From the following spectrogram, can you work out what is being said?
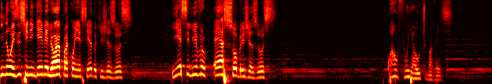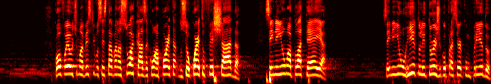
E não existe ninguém melhor para conhecer do que Jesus. E esse livro é sobre Jesus. Qual foi a última vez? Qual foi a última vez que você estava na sua casa com a porta do seu quarto fechada, sem nenhuma plateia, sem nenhum rito litúrgico para ser cumprido?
